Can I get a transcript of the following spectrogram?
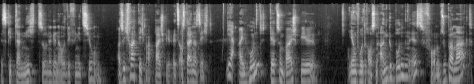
es gibt da nicht so eine genaue Definition. Also ich frage dich mal, Beispiel, jetzt aus deiner Sicht. Ja. Ein Hund, der zum Beispiel irgendwo draußen angebunden ist, vorm Supermarkt,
